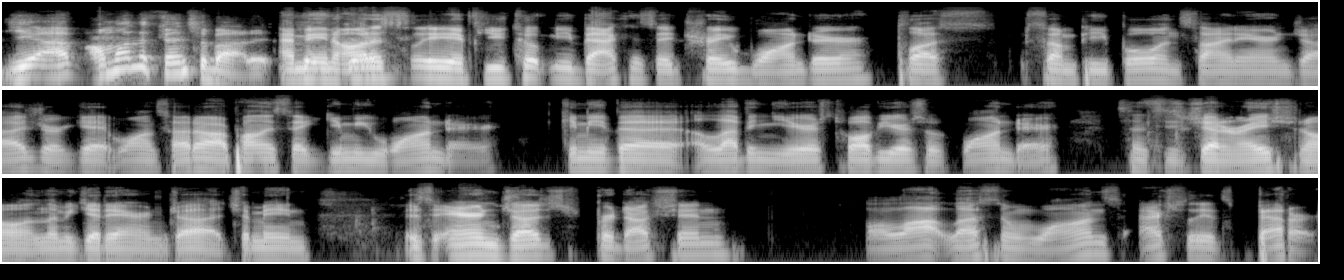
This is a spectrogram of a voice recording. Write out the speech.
Yeah, I'm on the fence about it. I mean, honestly, if you took me back and said Trey Wander plus some people and sign Aaron Judge or get Juan Soto, I'll probably say give me Wander. Give me the 11 years, 12 years with Wander since he's generational, and let me get Aaron Judge. I mean, is Aaron Judge production a lot less than Juan's? Actually, it's better.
